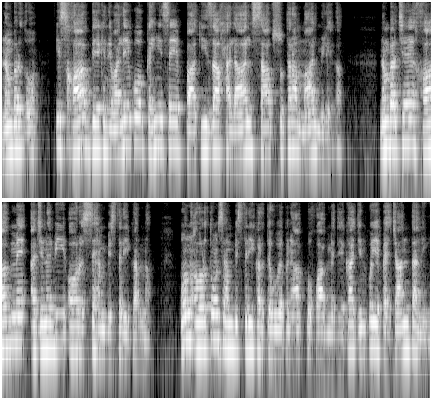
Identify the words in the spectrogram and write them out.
नंबर दो, इस ख्वाब देखने वाले को कहीं से पाकिज़ा हलाल साफ़ सुथरा माल मिलेगा। नंबर छः ख्वाब में अजनबी औरत से हम बिस्तरी करना। उन औरतों से हम बिस्तरी करते हुए अपने आप को ख्वाब में देखा, जिनको ये पहचानता नहीं,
